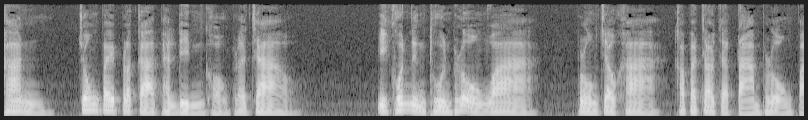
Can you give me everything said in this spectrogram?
ท่านจงไปประกาศแผ่นดินของพระเจ้า อีกคนหนึ่งทูลพระองค์ว่า พระองค์เจ้าข้าข้าพเจ้าจะตามพระองค์ไป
